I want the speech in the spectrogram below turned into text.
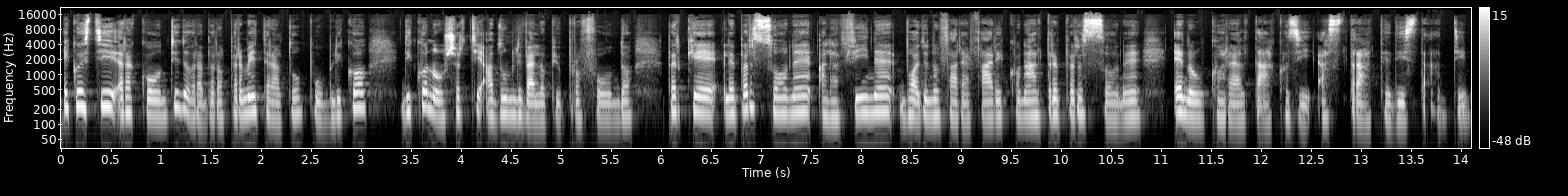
e questi racconti dovrebbero permettere al tuo pubblico di conoscerti ad un livello più profondo perché le persone alla fine vogliono fare affari con altre persone e non con realtà così astratte e distanti.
